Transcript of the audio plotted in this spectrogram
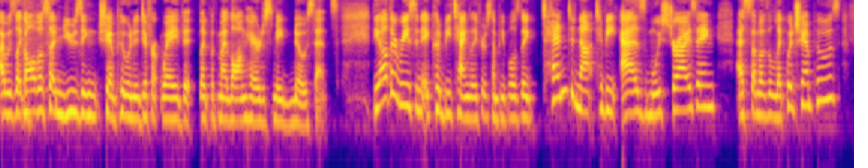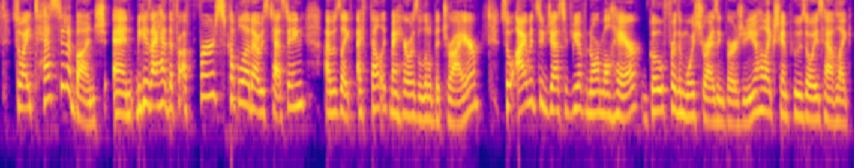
I was like all of a sudden using shampoo in a different way that like with my long hair just made no sense. The other reason it could be tangly for some people is they tend to not to be as moisturizing as some of the liquid shampoos. So I tested a bunch and because I had the first couple that I was testing, I was like I felt like my hair was a little bit drier. So I would suggest if you have normal hair, go for the moisturizing version. You know how like shampoos always have like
